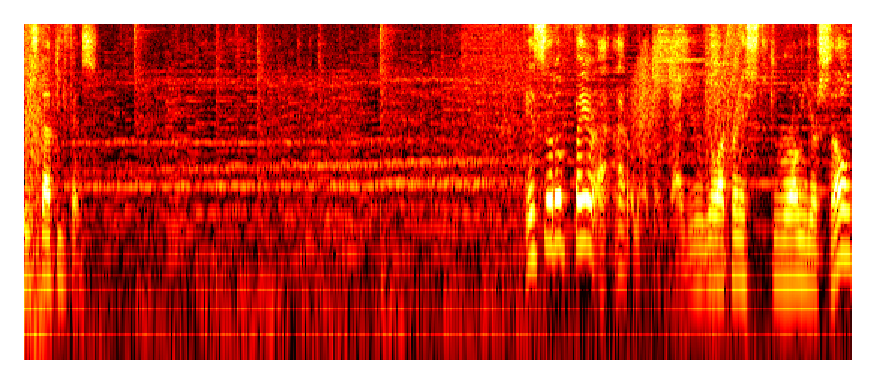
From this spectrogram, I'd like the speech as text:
Increase that defense. Is it fair? I, I don't know about that. You, you are pretty strong yourself.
